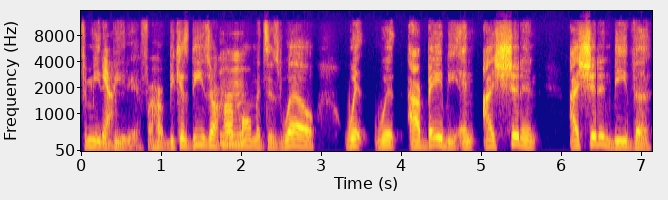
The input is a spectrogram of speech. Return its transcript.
for me to be there for her because these are her Mhm. moments as well with with our baby and i shouldn't i shouldn't be the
